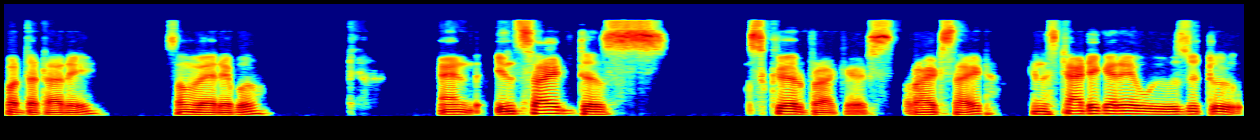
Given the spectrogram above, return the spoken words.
for that array, some variable. And inside this square brackets, right side, in static array, we use it to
